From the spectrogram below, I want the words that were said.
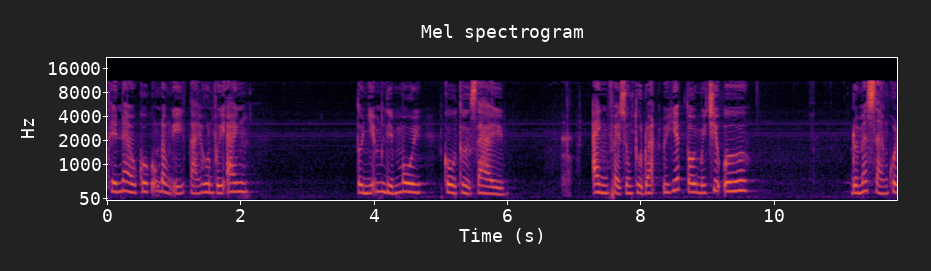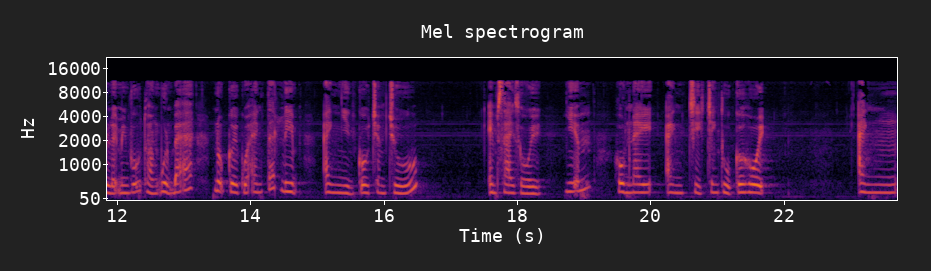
thế nào cô cũng đồng ý tái hôn với anh. Tô nhiễm liếm môi, cô thở dài. Anh phải dùng thủ đoạn uy hiếp tôi mới chịu ư. Đôi mắt sáng của Lệ Minh Vũ thoáng buồn bã, nụ cười của anh tắt lịm, anh nhìn cô chăm chú. Em sai rồi, nhiễm, hôm nay anh chỉ tranh thủ cơ hội. Anh...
